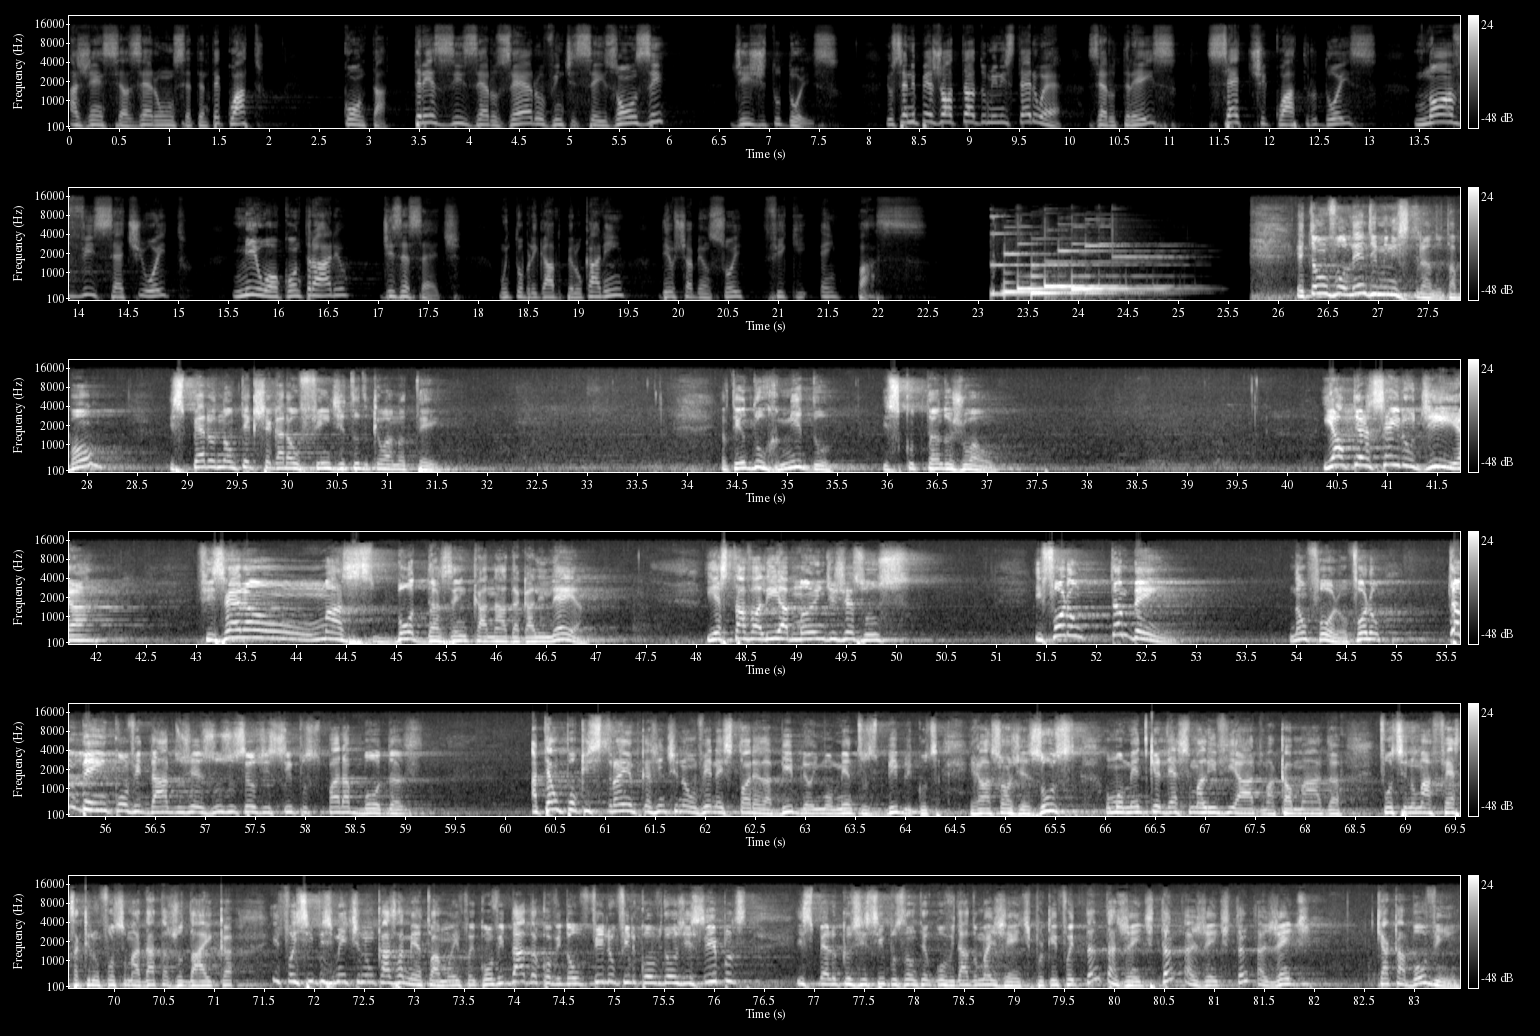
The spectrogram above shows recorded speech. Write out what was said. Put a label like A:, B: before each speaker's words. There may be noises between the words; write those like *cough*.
A: agência 0174, conta 13002611, dígito 2. E o CNPJ do Ministério é 03 742 978 mil ao contrário 17. Muito obrigado pelo carinho. Deus te abençoe. Fique em paz.
B: Então eu vou lendo e ministrando, tá bom? Espero não ter que chegar ao fim de tudo que eu anotei. Eu tenho dormido escutando João. E ao terceiro dia, fizeram umas bodas em Caná da Galileia, e estava ali a mãe de Jesus. E foram também, não foram, foram também convidados Jesus os seus discípulos para bodas. Até um pouco estranho, porque a gente não vê na história da Bíblia, ou em momentos bíblicos, em relação a Jesus, um momento que ele desse uma aliviada, uma acalmada, fosse numa festa que não fosse uma data judaica, e foi simplesmente num casamento. A mãe foi convidada, convidou o filho, o filho convidou os discípulos. Espero que os discípulos não tenham convidado mais gente, porque foi tanta gente, tanta gente, tanta gente, que acabou o vinho.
